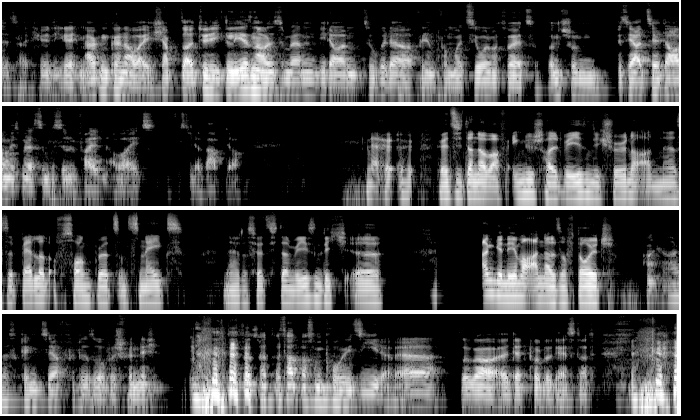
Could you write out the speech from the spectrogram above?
das habe ich mir nicht gleich merken können, aber ich habe da natürlich gelesen, aber es werden wieder im Zuge der Filminformationen, was wir jetzt sonst schon bisher erzählt haben, ist mir das so ein bisschen entfallen, aber jetzt habe ich es wieder gehabt, ja. Ja, hört sich dann aber auf Englisch halt wesentlich schöner an. Ne? The Ballad of Songbirds and Snakes. Ne? Das hört sich dann wesentlich äh, angenehmer an als auf Deutsch. Ah ja, das klingt sehr philosophisch, finde ich. Das, das, hat, das, hat, was von Poesie, da wäre sogar äh, Deadpool begeistert.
